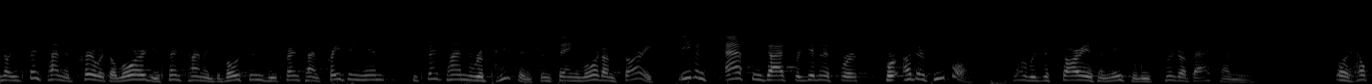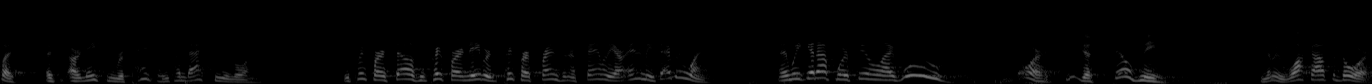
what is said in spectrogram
you know, you spend time in prayer with the Lord, you spend time in devotions, you spend time praising Him, you spend time in repentance and saying, Lord, I'm sorry. Even asking God's forgiveness for, for other people. Lord, we're just sorry as a nation. We've turned our back on you. Lord, help us as our nation repent and come back to you, Lord. We pray for ourselves, we pray for our neighbors, we pray for our friends and our family, our enemies, everyone. And we get up and we're feeling like, woo, Lord, you just filled me. And then we walk out the door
